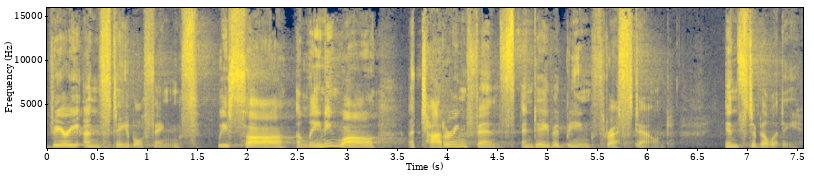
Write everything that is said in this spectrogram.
very unstable things. We saw a leaning wall, a tottering fence, and David being thrust down. Instability.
